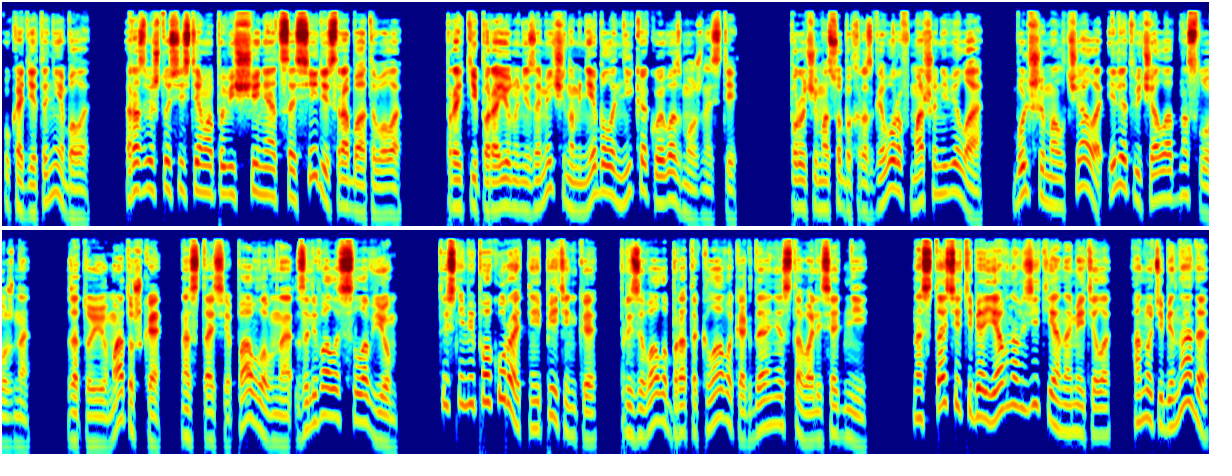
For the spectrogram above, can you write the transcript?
у кадета не было. Разве что система оповещения от соседей срабатывала. Пройти по району незамеченным не было никакой возможности. Впрочем, особых разговоров Маша не вела, больше молчала или отвечала односложно. Зато ее матушка, Настасья Павловна, заливалась соловьем. «Ты с ними поаккуратнее, Петенька», — призывала брата Клава, когда они оставались одни. «Настасья тебя явно в зитья наметила. Оно тебе надо?»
